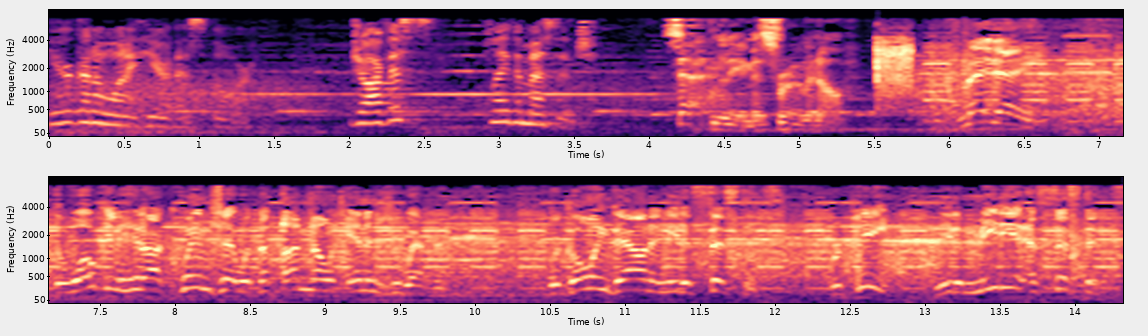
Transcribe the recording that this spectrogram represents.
You're gonna want to hear this, Thor. Jarvis, play the message. Certainly, Miss Romanoff. Mayday! The Woken hit our Quinjet with an unknown energy weapon. We're going down and need assistance. Repeat, need immediate assistance.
